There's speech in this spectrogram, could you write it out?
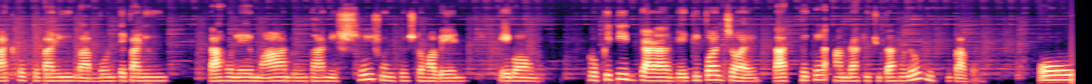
পাঠ করতে পারি বা বলতে পারি, তাহলে মা দুর্গা নিশ্চয়ই সন্তুষ্ট হবেন এবং প্রকৃতির যারা যে বিপর্যয়, তার থেকে আমরা কিছুটা হলেও মুক্তি পাবো। ওম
